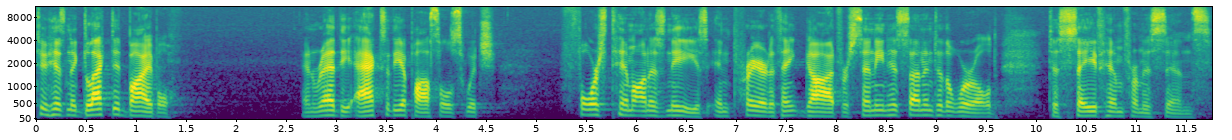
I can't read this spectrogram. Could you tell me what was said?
to his neglected Bible and read the Acts of the Apostles, which forced him on his knees in prayer to thank God for sending his son into the world to save him from his sins.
